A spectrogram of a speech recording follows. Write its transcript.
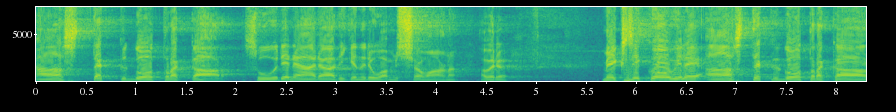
ആസ്തക് ഗോത്രക്കാർ സൂര്യനെ ആരാധിക്കുന്ന ഒരു വംശമാണ് അവർ മെക്സിക്കോവിലെ ആസ്തക് ഗോത്രക്കാർ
